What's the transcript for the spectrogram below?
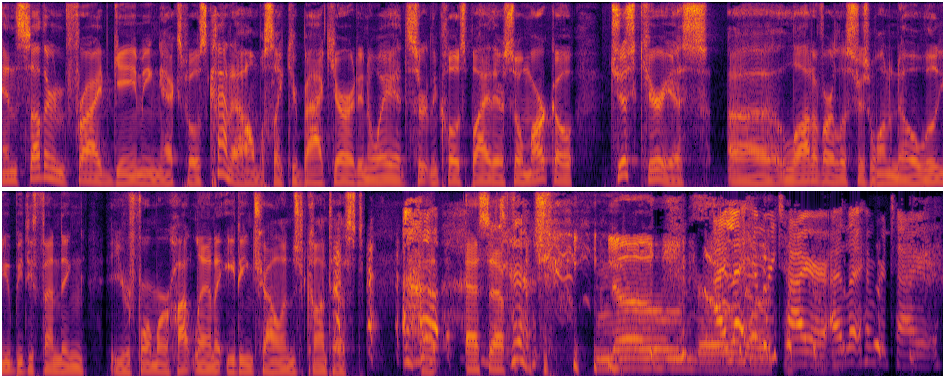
And Southern Fried Gaming Expo is kind of almost like your backyard in a way. It's certainly close by there. So, Marco, just curious, uh, a lot of our listeners want to know will you be defending your former Hotlanta Eating Challenge contest at SFG? No, no. I let him retire. I let him retire.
